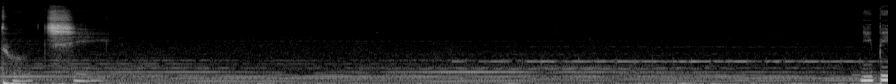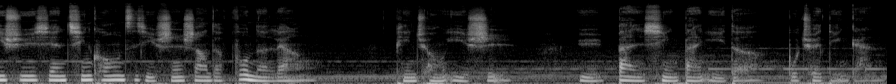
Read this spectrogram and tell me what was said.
吐气。你必须先清空自己身上的负能量、贫穷意识与半信半疑的不确定感。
